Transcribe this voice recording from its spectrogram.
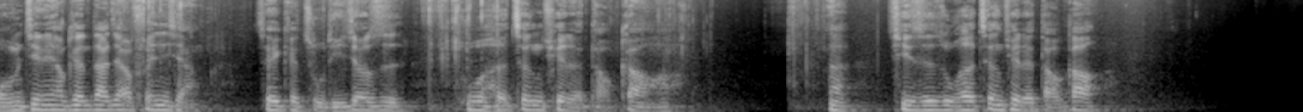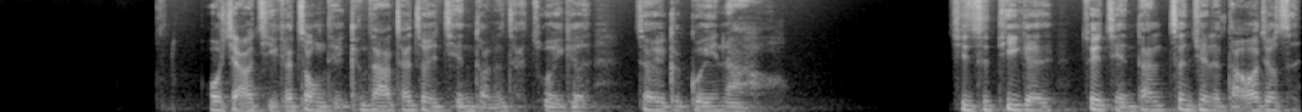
我们今天要跟大家分享这个主题，就是如何正确的祷告啊。那其实如何正确的祷告，我想要几个重点跟大家在这里简短的再做一个做一个归纳哈。其实第一个最简单正确的祷告，就是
